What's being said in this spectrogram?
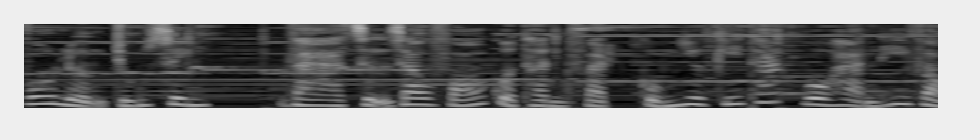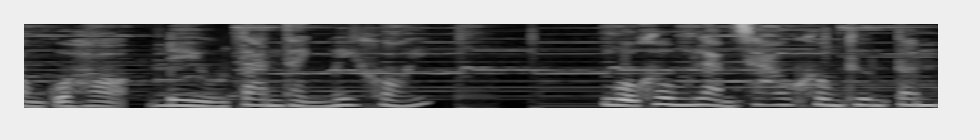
vô lượng chúng sinh và sự giao phó của thần Phật cũng như ký thác vô hạn hy vọng của họ đều tan thành mây khói. Ngộ không làm sao không thương tâm,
